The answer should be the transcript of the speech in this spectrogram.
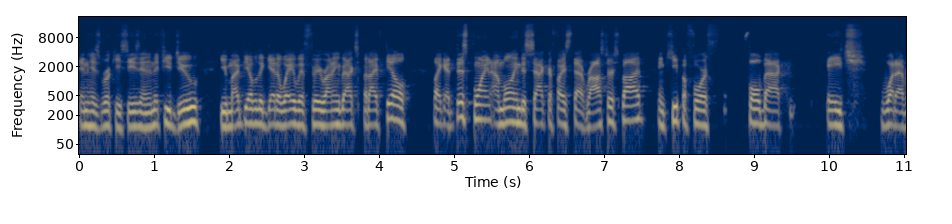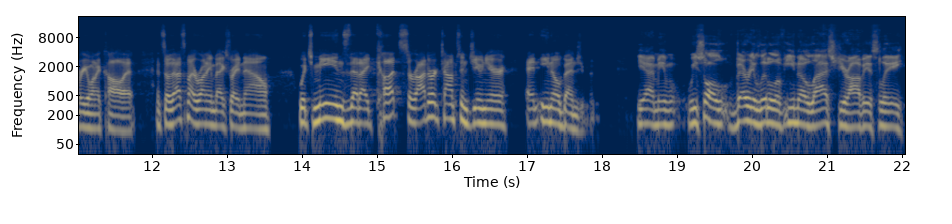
in his rookie season. And if you do, you might be able to get away with three running backs. But I feel like at this point, I'm willing to sacrifice that roster spot and keep a fourth fullback H whatever you want to call it. And so that's my running backs right now, which means that I cut Sa'Rodorick Thompson Jr. and Eno Benjamin. Yeah, I mean, we saw very little of Eno last year, obviously,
